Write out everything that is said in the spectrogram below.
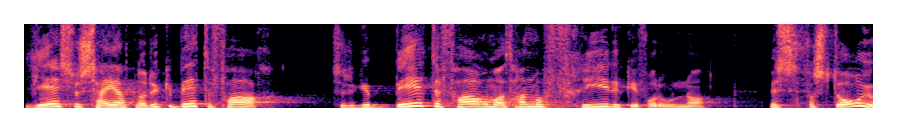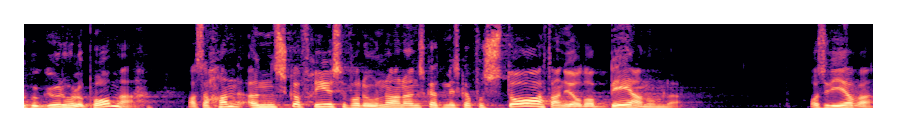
Jesus sier at når du ikke ber til far, så du ikke ber til far om at han må fri dere fra det onde. Vi forstår jo hva Gud holder på med. Altså Han ønsker frielse fra det onde. Han ønsker at vi skal forstå at han gjør det, og be han om det. Og så videre.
